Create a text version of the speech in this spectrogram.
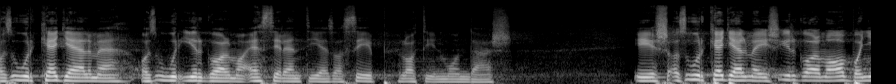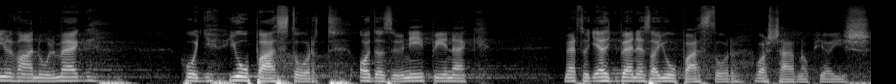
az Úr kegyelme, az Úr irgalma, ezt jelenti ez a szép latin mondás. És az Úr kegyelme és irgalma abban nyilvánul meg, hogy jó pásztort ad az ő népének, mert hogy egyben ez a jó pásztor vasárnapja is.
